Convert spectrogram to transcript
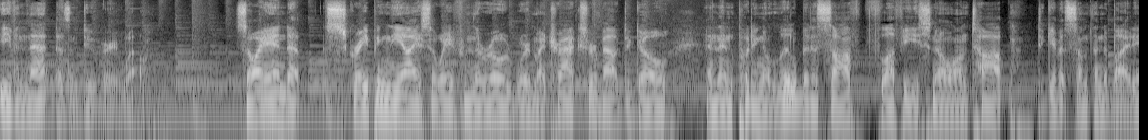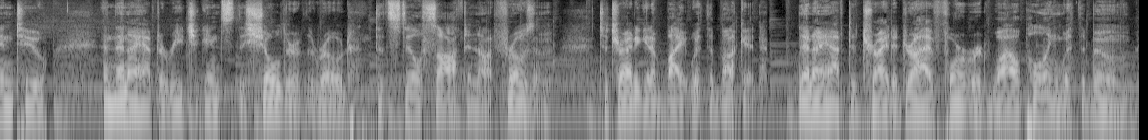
even that doesn't do very well. So I end up scraping the ice away from the road where my tracks are about to go and then putting a little bit of soft fluffy snow on top to give it something to bite into and then I have to reach against the shoulder of the road that's still soft and not frozen to try to get a bite with the bucket. Then I have to try to drive forward while pulling with the boom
